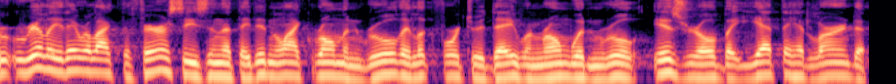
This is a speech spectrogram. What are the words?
Really, they were like the Pharisees in that they didn't like Roman rule. They looked forward to a day when Rome wouldn't rule Israel, but yet they had learned to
